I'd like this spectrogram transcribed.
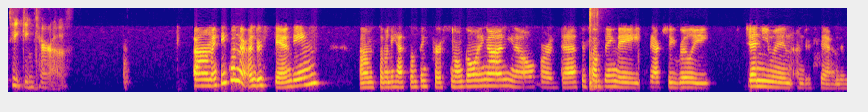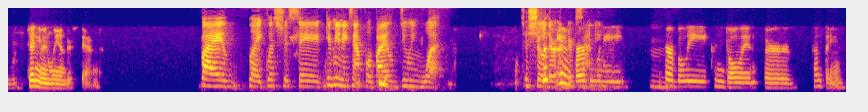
taken care of Um, I think when they're understanding, um, somebody has something personal going on, you know, or a death or something, they, they actually really genuine understand and genuinely understand. by like let's just say give me an example by doing what to show Just, their understanding verbally, Hmm. verbally condolence or something.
